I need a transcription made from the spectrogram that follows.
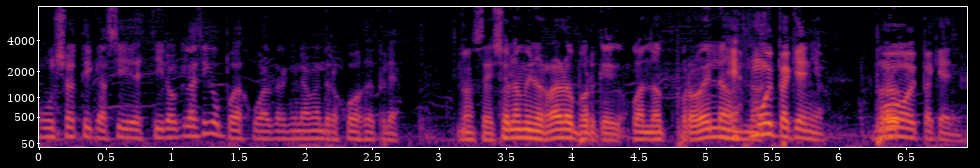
un joystick así de estilo clásico puedas jugar tranquilamente los juegos de pelea. No sé, yo lo miro raro porque cuando probé los... es no- muy pequeño, muy pequeño.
